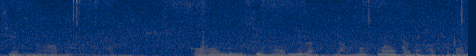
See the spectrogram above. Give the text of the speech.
เสียงน้ำก็หรือเสียงลมนี่แหละ ดังมากๆเลยนะครับทุกคน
